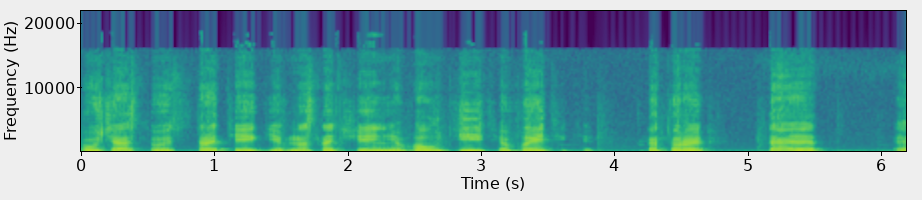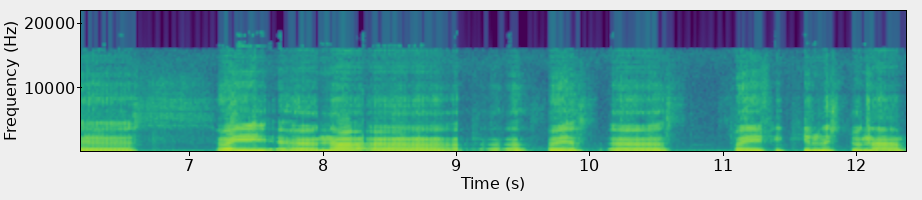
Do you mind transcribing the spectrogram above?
участвуют в стратегии, в назначении, в аудите, в этике, которые давят э, свои, э, на, э, своей, э, своей эффективностью на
